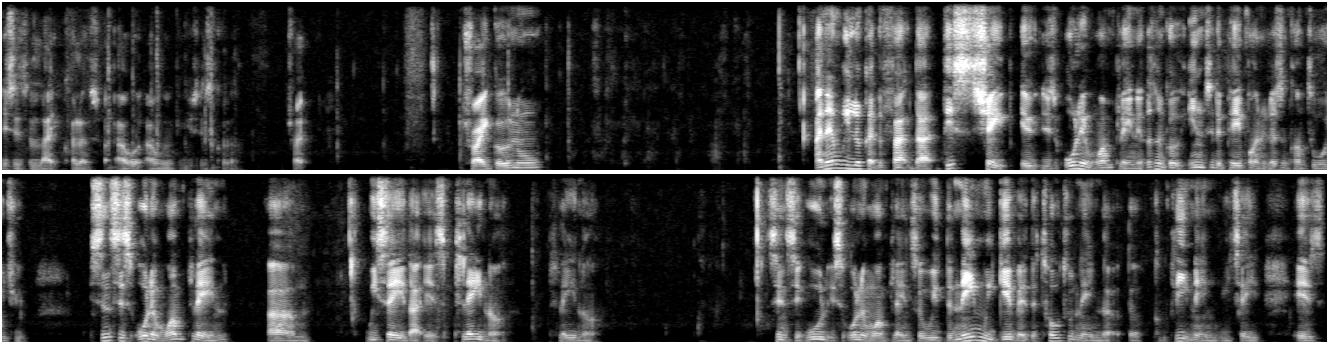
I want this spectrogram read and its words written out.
this is a light color, so I will, I will use this color. Tri trigonal. And then we look at the fact that this shape is all in one plane. It doesn't go into the paper and it doesn't come towards you. Since it's all in one plane um, we say that it's planar planar since it all is all in one plane so we the name we give it the total name the, the complete name we say is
